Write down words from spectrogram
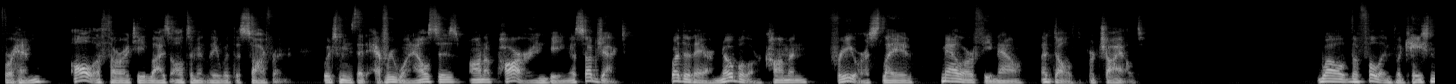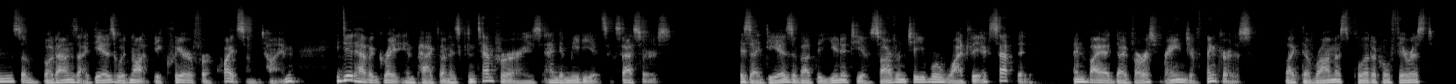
For him, all authority lies ultimately with the sovereign, which means that everyone else is on a par in being a subject, whether they are noble or common, free or slave, male or female, adult or child. While the full implications of Bodin's ideas would not be clear for quite some time, he did have a great impact on his contemporaries and immediate successors. His ideas about the unity of sovereignty were widely accepted, and by a diverse range of thinkers, like the Ramist political theorist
